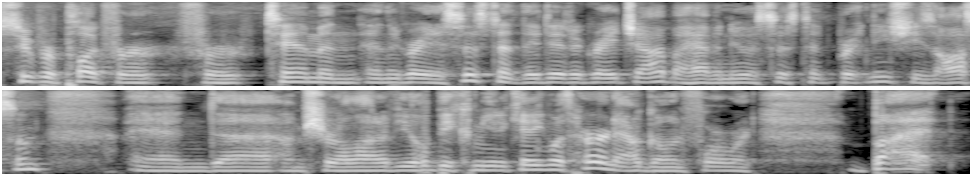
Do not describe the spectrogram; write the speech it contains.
super plug for for Tim and, and the great assistant. They did a great job. I have a new assistant, Brittany. She's awesome, and uh, I'm sure a lot of you will be communicating with her now going forward. But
